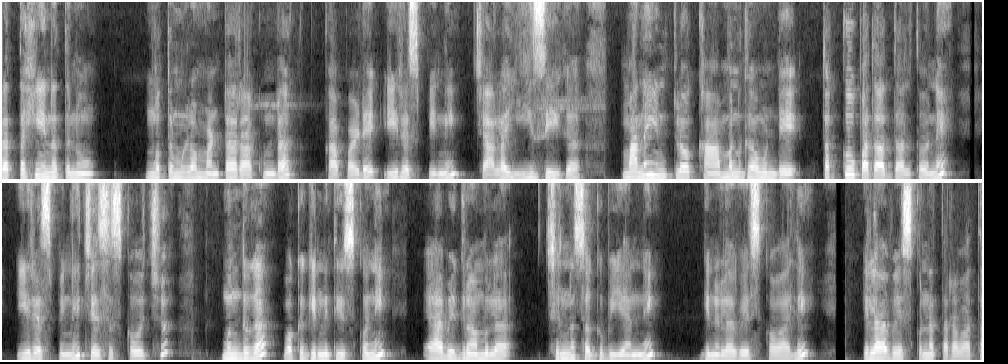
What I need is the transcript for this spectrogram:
రక్తహీనతను మూత్రంలో మంట రాకుండా కాపాడే ఈ రెసిపీని చాలా ఈజీగా మన ఇంట్లో కామన్గా ఉండే తక్కువ పదార్థాలతోనే ఈ రెసిపీని చేసేసుకోవచ్చు. ముందుగా ఒక గిన్నె తీసుకొని యాభై గ్రాముల చిన్న సగ్గు బియ్యాన్ని గిన్నెలో వేసుకోవాలి. ఇలా వేసుకున్న తర్వాత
